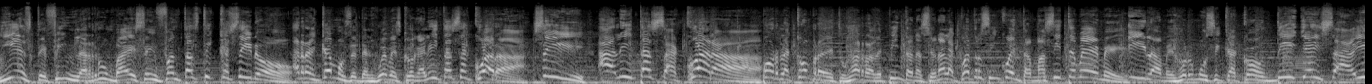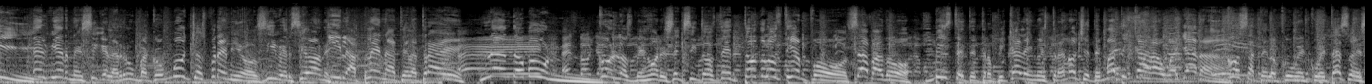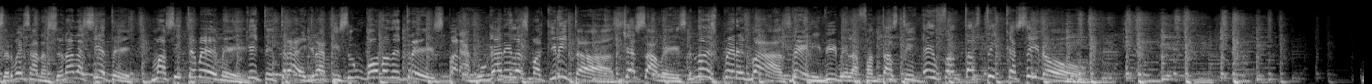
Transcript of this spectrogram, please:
Y este fin la rumba es en Fantastic Casino. Arrancamos desde el jueves con Alitas Acuara. Sí, Alitas Acuara. Por la compra de tu jarra de pinta nacional a 4.50 más ITBM. Y la mejor música con DJ Saí. El viernes sigue la rumba con muchos premios, diversión y la plena te la trae Nando Moon. Con los mejores éxitos de todos los tiempos. Sábado, vístete tropical en nuestra noche temática hawaiana. Gózatelo con el cuetazo de cerveza nacional a 7 más ITBM te trae gratis un bono de 3 para jugar en las maquinitas. Ya sabes, no esperes más. Ven y vive la Fantastic en Fantastic Casino.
